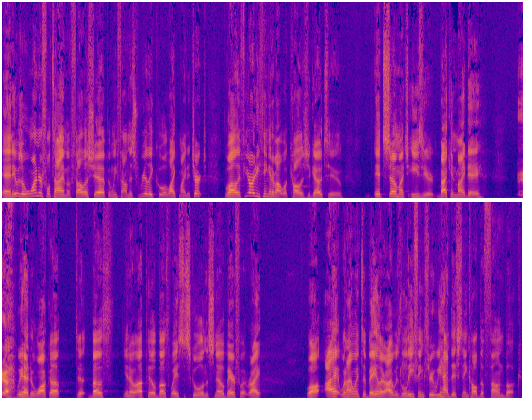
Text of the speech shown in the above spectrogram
And it was a wonderful time of fellowship, and we found this really cool, like minded church. Well, if you're already thinking about what college to go to, it's so much easier. Back in my day, we had to walk up to both, you know, uphill both ways to school in the snow barefoot, right? Well, I when I went to Baylor, I was leafing through. We had this thing called the phone book.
